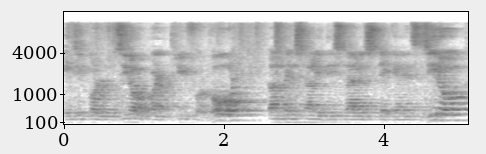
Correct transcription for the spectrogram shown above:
is equal to 0.34 volt. Conventionally, this value is taken as 0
